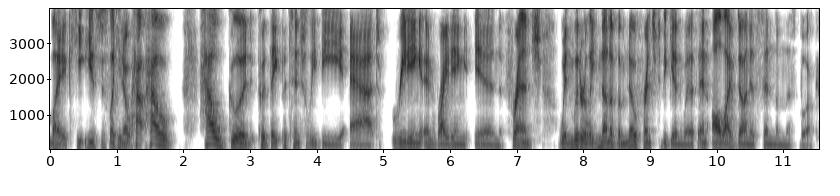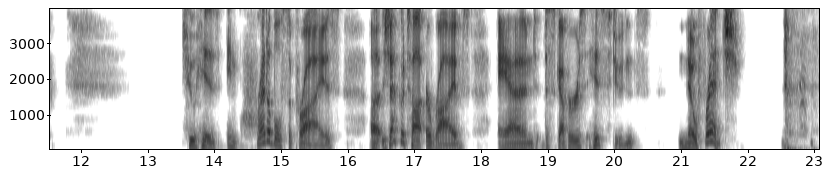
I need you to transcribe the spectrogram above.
Like he, he's just like you know how how how good could they potentially be at reading and writing in French when literally none of them know French to begin with, and all I've done is send them this book. To his incredible surprise, uh, arrives and discovers his students know French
